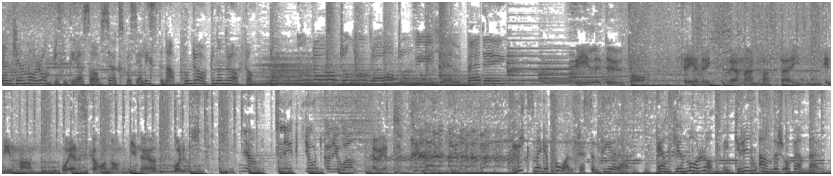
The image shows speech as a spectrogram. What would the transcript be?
Äntligen morgon presenteras av sökspecialisterna på 118 118. Vill du ta Fredrik Lennart Wassberg till din man och älska honom i nöd och lust? Ja, snyggt gjort Carl-Johan. Jag vet. Mix Megapol presenterar Äntligen morgon med Gry, Anders och vänner.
